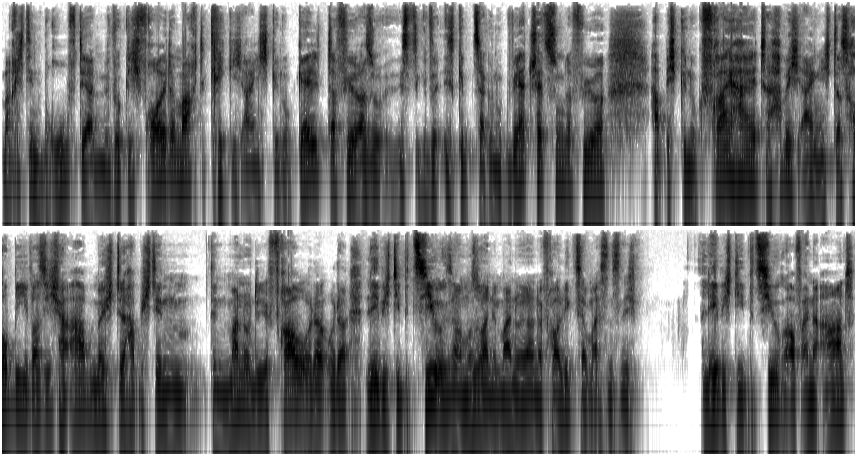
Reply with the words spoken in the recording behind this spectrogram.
mache ich den Beruf, der mir wirklich Freude macht? Kriege ich eigentlich genug Geld dafür? Also ist, es gibt ja genug Wertschätzung dafür? Habe ich genug Freiheit? Habe ich eigentlich das Hobby, was ich haben möchte? Habe ich den, den Mann oder die Frau oder, oder lebe ich die Beziehung? Sagen wir so, an dem Mann oder an der Frau liegt es ja meistens nicht. Lebe ich die Beziehung auf eine Art,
